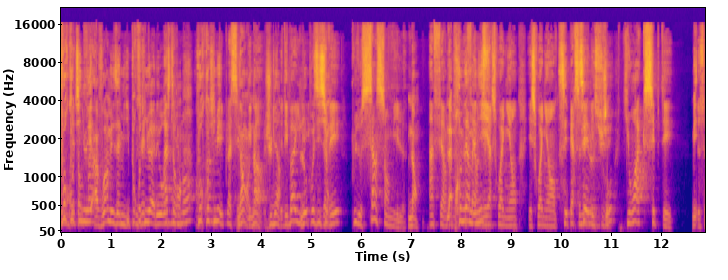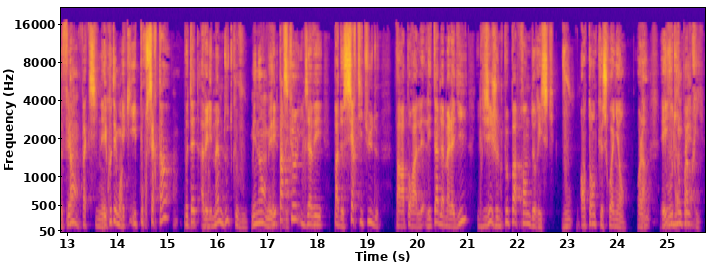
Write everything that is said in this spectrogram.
pour continuer à voir mes amis, pour continuer à aller au restaurant, pour continuer. déplacer Non, non, Julien, l'opposition. Plus de 500 000 Non. infirmiers, La première manif- infirmières, soignants et soignantes, médicaux sujet. qui ont accepté Mais de se faire non. vacciner. Écoutez-moi. Et qui, pour certains, peut-être, avaient les mêmes doutes que vous. Mais non, mais. Mais parce qu'ils n'avaient pas de certitude par rapport à l'état de la maladie, ils disaient je ne peux pas prendre de risque vous en tant que soignant. Voilà. Et vous ils vous n'ont trompez. pas pris.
